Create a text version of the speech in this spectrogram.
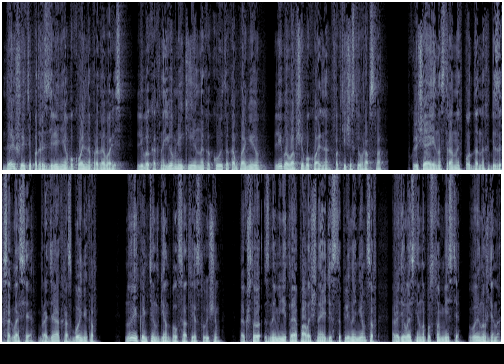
Дальше эти подразделения буквально продавались, либо как наемники на какую-то компанию, либо вообще буквально, фактически в рабство, включая иностранных подданных без их согласия, бродяг, разбойников, ну и контингент был соответствующим. Так что знаменитая палочная дисциплина немцев родилась не на пустом месте, вынуждена.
